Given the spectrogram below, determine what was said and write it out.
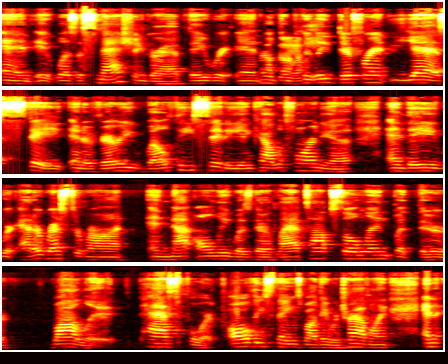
and it was a smash and grab. They were in oh, a gosh. completely different, yes, state in a very wealthy city in California. And they were at a restaurant. And not only was their laptop stolen, but their wallet passport, all these things while they were traveling. And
